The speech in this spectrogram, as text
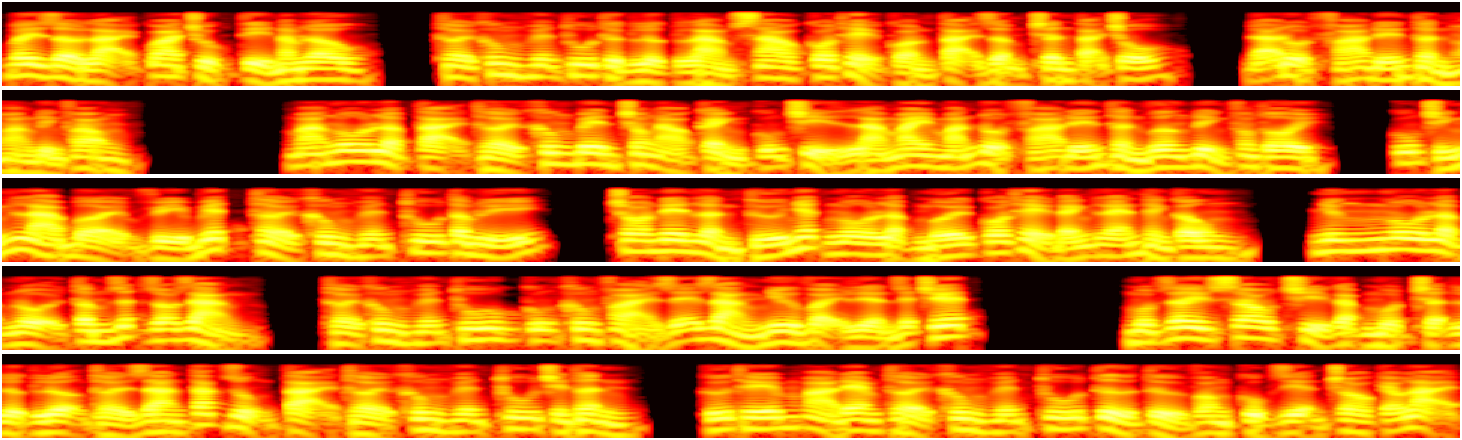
Bây giờ lại qua chục tỷ năm lâu, thời không huyễn thu thực lực làm sao có thể còn tại dậm chân tại chỗ, đã đột phá đến thần hoàng đình phong. Mà ngô lập tại thời không bên trong ảo cảnh cũng chỉ là may mắn đột phá đến thần vương đỉnh phong thôi, cũng chính là bởi vì biết thời không huyễn thu tâm lý, cho nên lần thứ nhất ngô lập mới có thể đánh lén thành công, nhưng ngô lập nội tâm rất rõ ràng, thời không huyễn thu cũng không phải dễ dàng như vậy liền giết chết một giây sau chỉ gặp một trận lực lượng thời gian tác dụng tại thời không huyễn thu trên thân, cứ thế mà đem thời không huyễn thu từ tử vong cục diện cho kéo lại,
